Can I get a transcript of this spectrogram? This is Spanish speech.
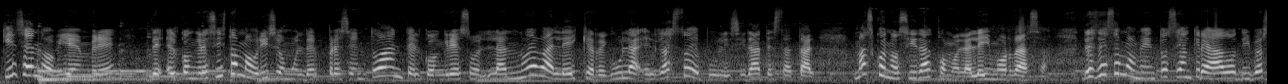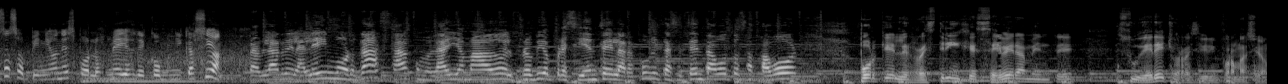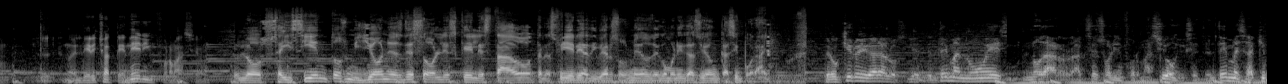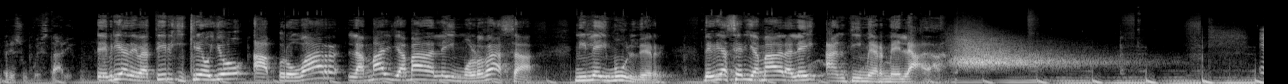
El 15 de noviembre, el congresista Mauricio Mulder presentó ante el Congreso la nueva ley que regula el gasto de publicidad estatal, más conocida como la Ley Mordaza. Desde ese momento se han creado diversas opiniones por los medios de comunicación. Para hablar de la Ley Mordaza, como la ha llamado el propio presidente de la República, 70 votos a favor. Porque les restringe severamente su derecho a recibir información, el derecho a tener información. Los 600 millones de soles que el Estado transfiere a diversos medios de comunicación casi por año. Pero quiero llegar a lo siguiente, el tema no es no dar acceso a la información, etc. El tema es aquí presupuestario. Debería debatir y creo yo aprobar la mal llamada ley Mordaza, ni ley Mulder. Debería ser llamada la ley antimermelada.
